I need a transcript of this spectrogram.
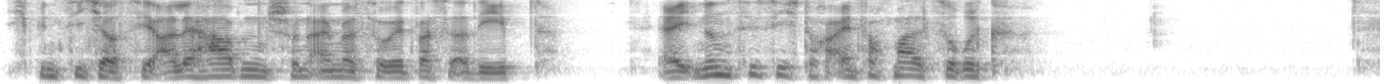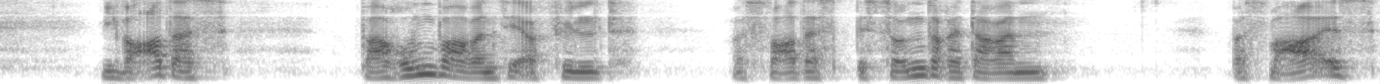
Ich bin sicher, Sie alle haben schon einmal so etwas erlebt. Erinnern Sie sich doch einfach mal zurück. Wie war das? Warum waren Sie erfüllt? Was war das Besondere daran? Was war es,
